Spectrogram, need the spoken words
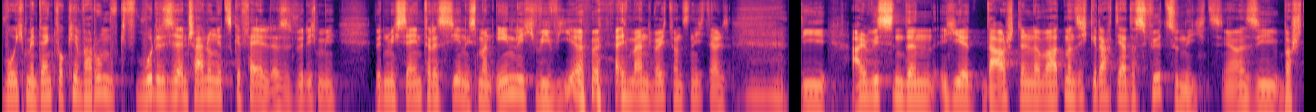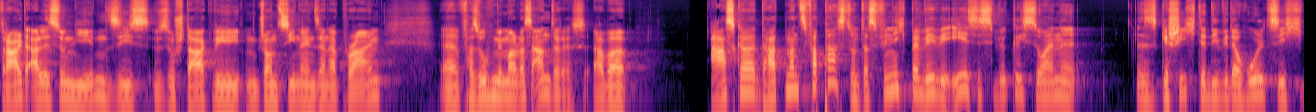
wo ich mir denke, okay, warum wurde diese Entscheidung jetzt gefällt? Also das würde, ich mich, würde mich sehr interessieren. Ist man ähnlich wie wir? ich meine, ich möchte uns nicht als die Allwissenden hier darstellen, aber hat man sich gedacht, ja, das führt zu nichts. Ja, sie überstrahlt alles und jeden. Sie ist so stark wie John Cena in seiner Prime. Äh, versuchen wir mal was anderes. Aber Asuka, da hat man es verpasst. Und das finde ich bei WWE, es ist wirklich so eine Geschichte, die wiederholt sich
